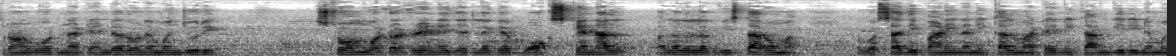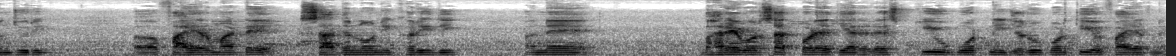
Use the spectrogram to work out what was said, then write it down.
ત્રણ વોર્ડના ટેન્ડરોને મંજૂરી, સ્ટ્રોમ વોટર ડ્રેનેજ એટલે કે બોક્સ કેનાલ અલગ અલગ વિસ્તારોમાં, વરસાદી પાણીના નિકાલ માટેની કામગીરીને મંજૂરી ફાયર માટે સાધનોની ખરીદી અને ભારે વરસાદ પડે ત્યારે રેસ્ક્યુ બોટની જરૂર પડતી હોય ફાયરને,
